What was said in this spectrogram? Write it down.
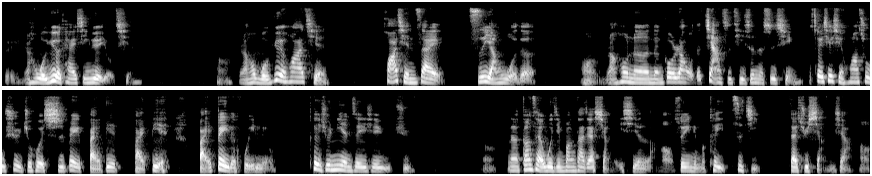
对，然后我越开心越有钱，啊，然后我越花钱，花钱在滋养我的，哦，然后呢，能够让我的价值提升的事情，这些钱花出去就会十倍、百倍、百倍、百倍的回流，可以去念这一些语句，啊，那刚才我已经帮大家想了一些了，哦，所以你们可以自己再去想一下，啊，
